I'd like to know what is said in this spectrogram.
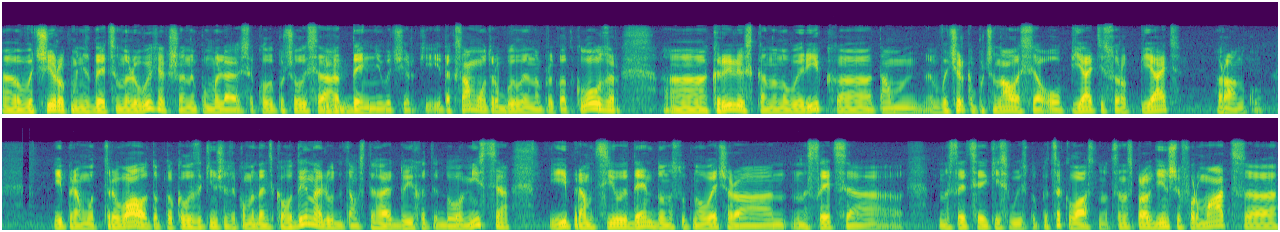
вечірок, мені здається, нульових, якщо я не помиляюся, коли почалися Мгм. денні вечірки. І так само от робили, наприклад, Клоузер, е, Кирилівська на Новий рік. е, Там вечірка починалася о 5.45 ранку. І прямо тривало. Тобто, коли закінчується комендантська година, люди там встигають доїхати до місця, і прям цілий день до наступного вечора несеться, несеться якісь виступи. Це класно. Це насправді інший формат. Е,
